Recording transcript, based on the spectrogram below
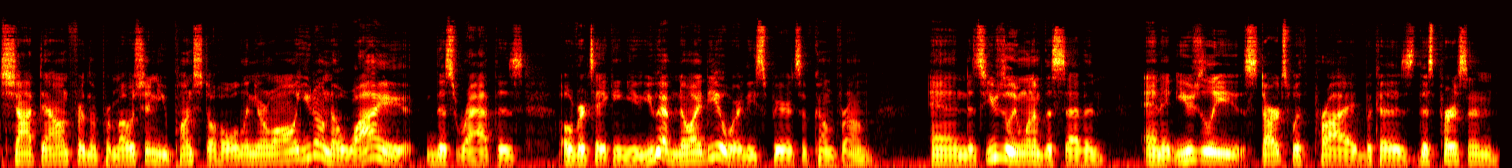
shot down for the promotion, you punched a hole in your wall. You don't know why this wrath is overtaking you. You have no idea where these spirits have come from. And it's usually one of the seven. And it usually starts with pride because this person,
